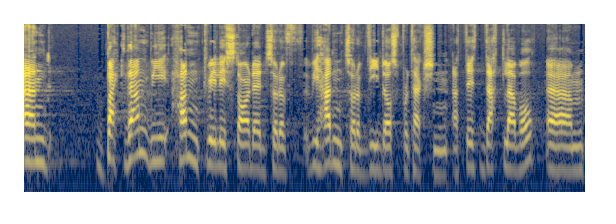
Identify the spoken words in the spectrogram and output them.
and back then we hadn't really started sort of, we hadn't sort of DDoS protection at this, that level. Um,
